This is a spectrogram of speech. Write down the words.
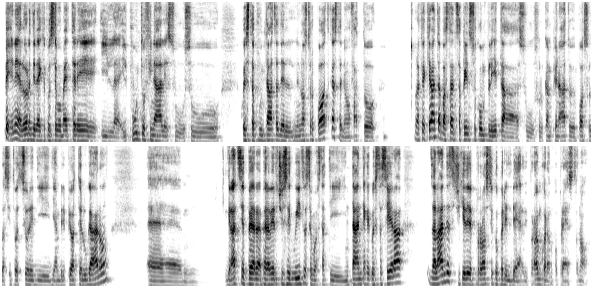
Bene, allora direi che possiamo mettere il, il punto finale su, su questa puntata del, del nostro podcast. Abbiamo fatto una chiacchierata abbastanza, penso, completa su, sul campionato e un po' sulla situazione di, di Ambripiotta e Lugano. Eh, grazie per, per, averci seguito, siamo stati in tanti anche questa sera. Zalandez ci chiede il pronostico per il derby, però è ancora un po' presto, no?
